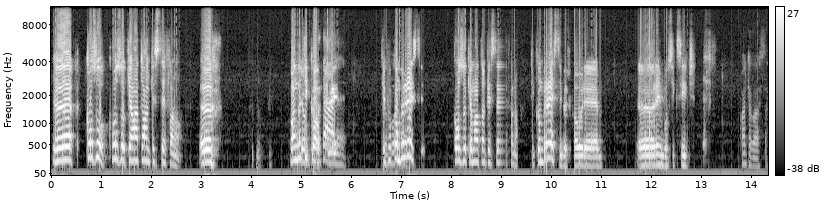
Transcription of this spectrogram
Eh, coso, coso ho chiamato anche Stefano. Eh, quando ti compri, tipo un compreresti, coso ho chiamato anche Stefano, ti compreresti per favore eh, Rainbow Six Siege? Quanto costa?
